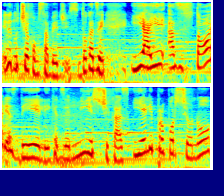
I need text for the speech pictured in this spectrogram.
Ele não tinha como saber disso. Então, quer dizer, e aí as histórias dele, quer dizer, místicas, e ele proporcionou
